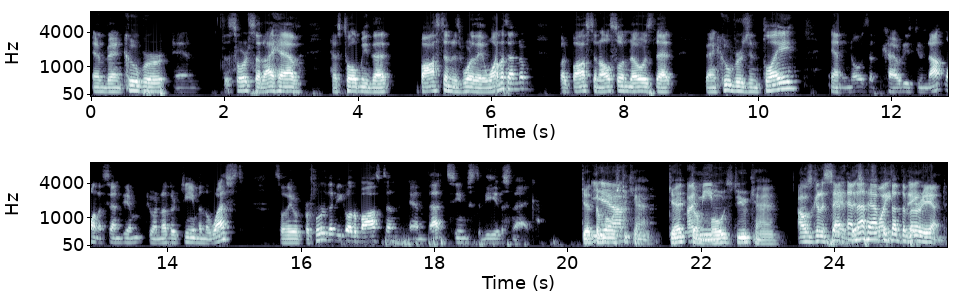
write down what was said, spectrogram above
and Vancouver, and the source that I have has told me that Boston is where they want to send him, but Boston also knows that Vancouver's in play, and he knows that the Coyotes do not want to send him to another team in the West, so they would prefer that he go to Boston, and that seems to be the snag. Get the Yeah. most you can. Get I the mean- most you can. I was gonna say, and and that happens point, at the they- very end.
